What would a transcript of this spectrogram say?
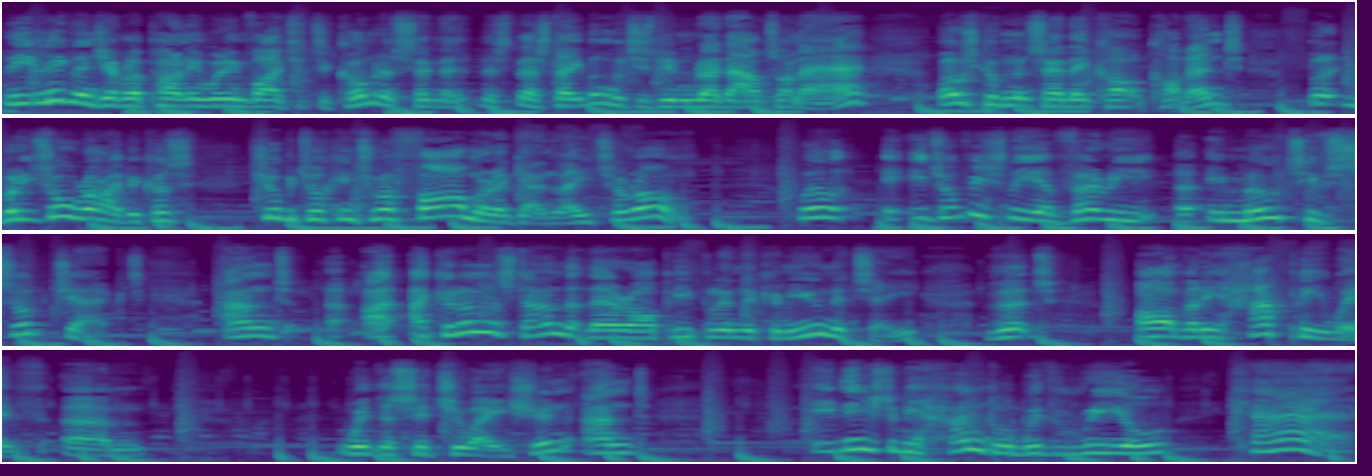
The Legal & General apparently were invited to come and have sent their, their, statement, which has been read out on air. Most governments say they can't comment, but, but it's all right because she'll be talking to a farmer again later on. Well, it's obviously a very uh, emotive subject, and I, I, can understand that there are people in the community that aren't very happy with um, with the situation, and it needs to be handled with real care.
